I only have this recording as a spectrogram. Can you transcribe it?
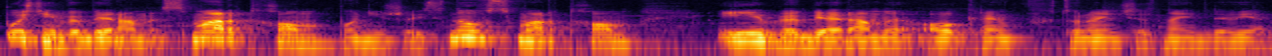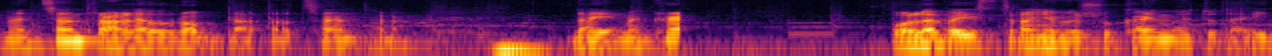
Później wybieramy Smart Home, poniżej znów Smart Home i wybieramy okręg, w którym się znajdujemy Central Europe Data Center. Dajemy Create. Po lewej stronie wyszukajmy tutaj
